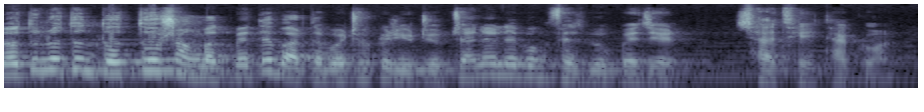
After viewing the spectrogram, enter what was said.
নতুন নতুন তথ্য সংবাদ পেতে বার্তা বৈঠকের ইউটিউব চ্যানেল এবং ফেসবুক পেজের সাথেই থাকুন।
